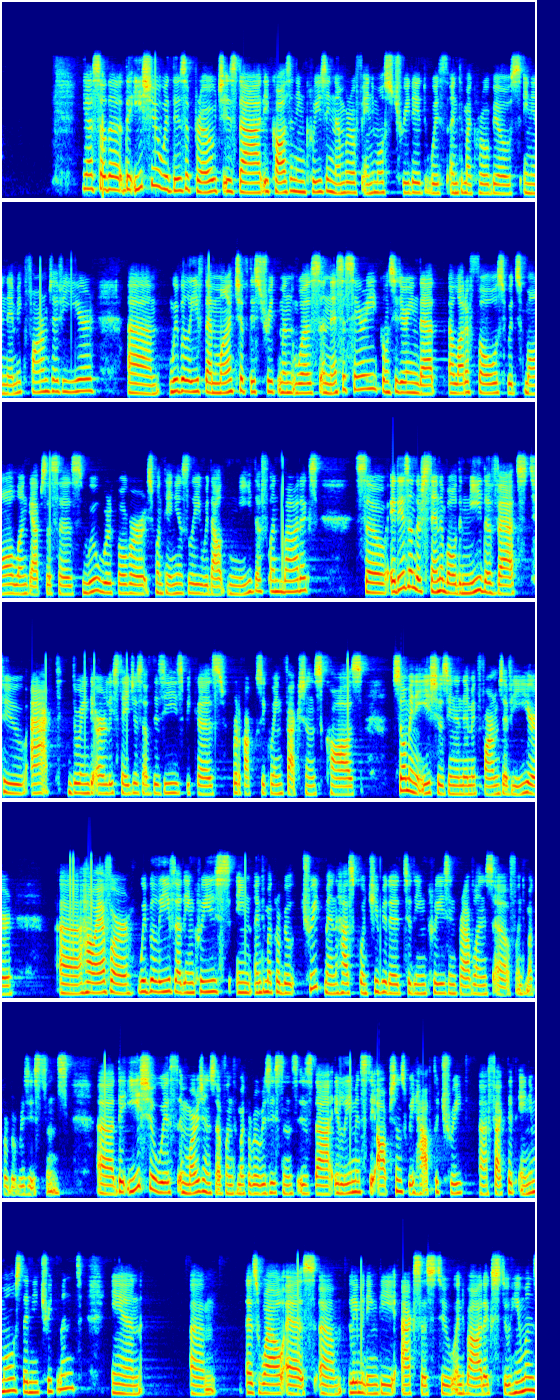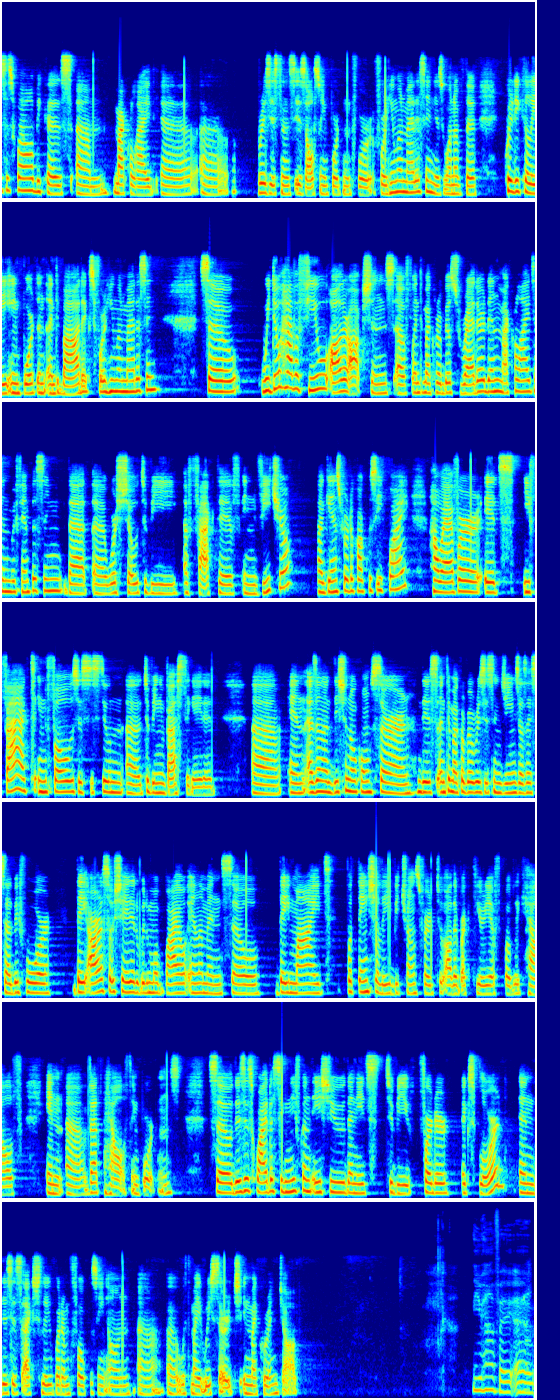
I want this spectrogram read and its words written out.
Yeah, so the, the issue with this approach is that it caused an increasing number of animals treated with antimicrobials in endemic farms every year. Um, we believe that much of this treatment was unnecessary, considering that a lot of foals with small lung abscesses will recover spontaneously without the need of antibiotics. So it is understandable the need of vets to act during the early stages of disease because Rhodococcus infections cause so many issues in endemic farms every year. Uh, however, we believe that the increase in antimicrobial treatment has contributed to the increase in prevalence of antimicrobial resistance. Uh, the issue with emergence of antimicrobial resistance is that it limits the options we have to treat affected animals that need treatment, and um, as well as um, limiting the access to antibiotics to humans as well, because um, macrolide uh, uh, resistance is also important for, for human medicine, is one of the critically important antibiotics for human medicine. So we do have a few other options of antimicrobials rather than macrolides and rifampicin that uh, were shown to be effective in vitro against Rhodococcus equi. However, its effect in foals is still uh, to be investigated. Uh, and as an additional concern, these antimicrobial resistant genes, as I said before, they are associated with mobile elements, so they might potentially be transferred to other bacteria of public health and uh, vet health importance. So this is quite a significant issue that needs to be further explored and this is actually what I'm focusing on uh, uh, with my research in my current job. You have a, a,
